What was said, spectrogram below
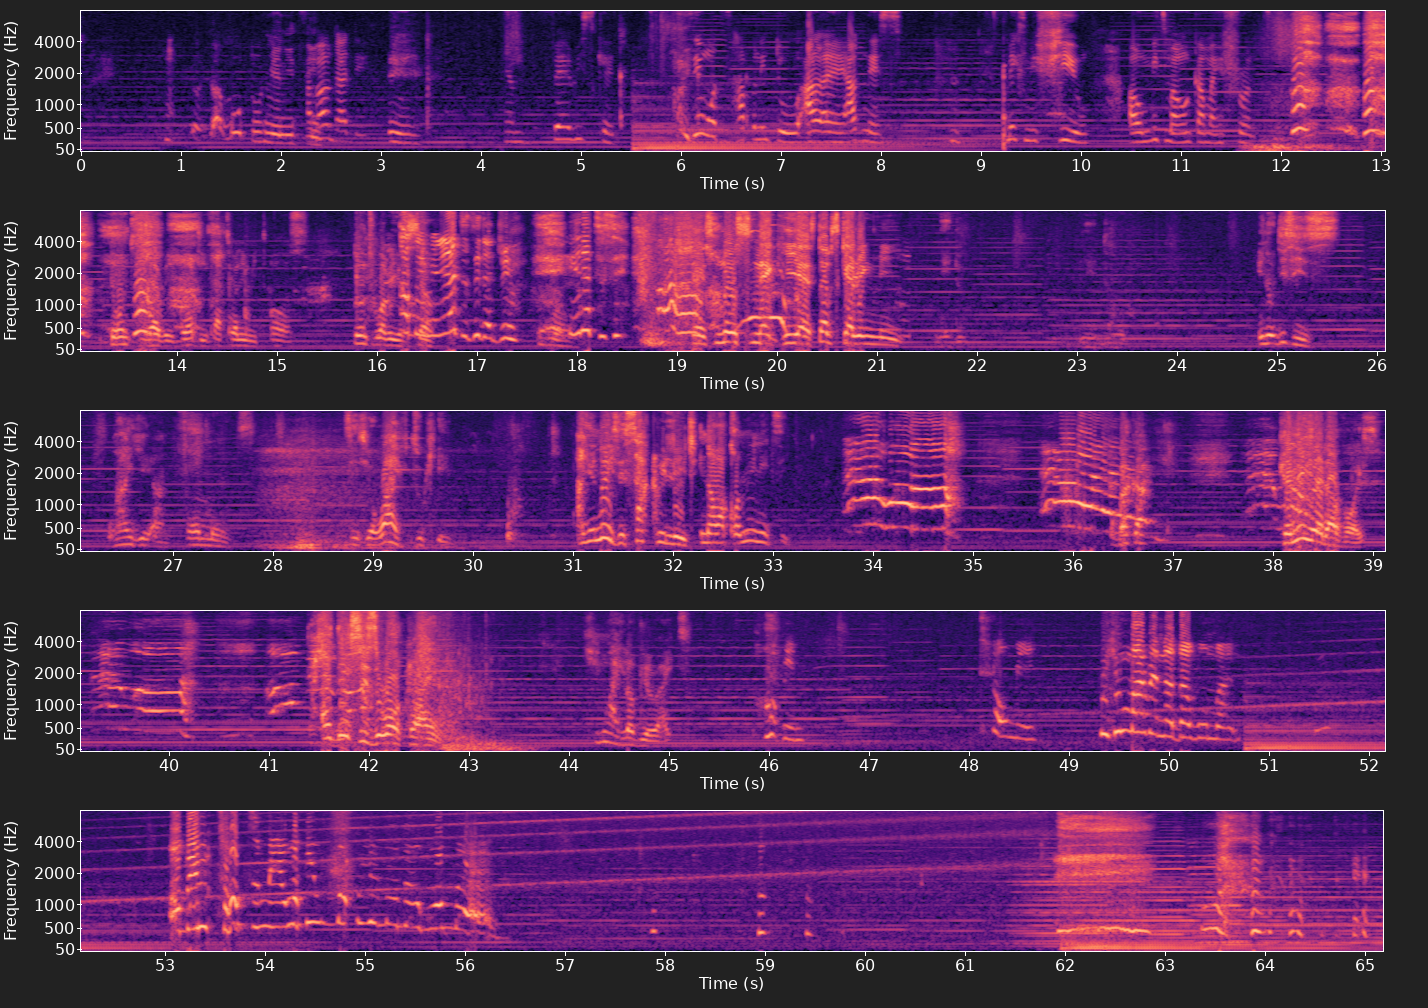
You have not told me anything. About that day, Eh, I'm very scared. Seeing what is happening to uh, Agnes makes me feel I'll meet my uncle karma in front. Don't worry, God is actually with us. Don't worry Abby, yourself. you needed to see the dream. You needed to see. There's no snake here. Stop scaring me. Nedu. Nedu. You know, this is one year and four months since your wife took him. And you know it's a sacrilege in our community. Rebecca, can you hear that voice? Ah, I think she's the one crying. You know I love you, right? Hoping. Tell me, will you marry another woman? Obin, talk to me. Will you marry another woman?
